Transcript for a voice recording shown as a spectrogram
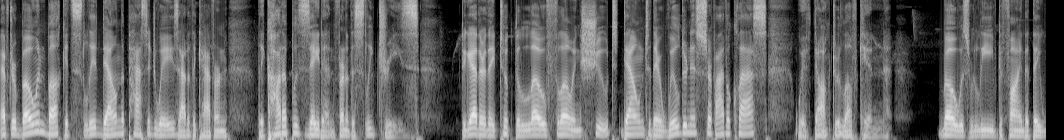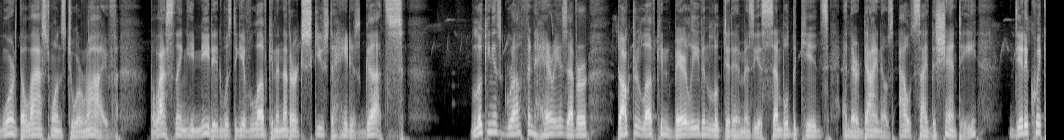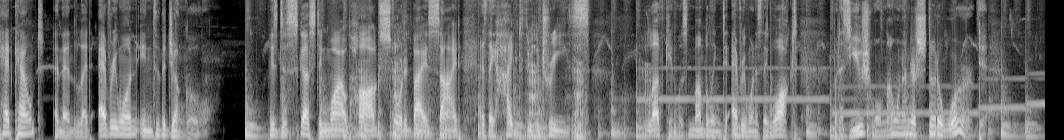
After Bo and Buck had slid down the passageways out of the cavern, they caught up with Zada in front of the sleep trees. Together, they took the low flowing chute down to their wilderness survival class with Dr. Lovekin. Bo was relieved to find that they weren't the last ones to arrive. The last thing he needed was to give Lovekin another excuse to hate his guts. Looking as gruff and hairy as ever, Dr. Lovekin barely even looked at him as he assembled the kids and their dinos outside the shanty, did a quick head count, and then led everyone into the jungle. His disgusting wild hogs snorted by his side as they hiked through the trees. Lovekin was mumbling to everyone as they walked, but as usual, no one understood a word.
